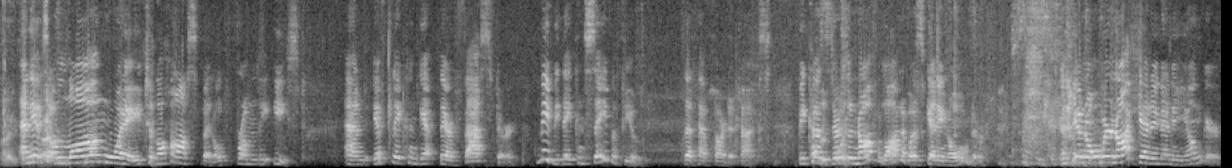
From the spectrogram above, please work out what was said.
And it's a long way to the hospital from the east. And if they can get there faster, maybe they can save a few that have heart attacks. Because there's an awful lot of us getting older. You know, we're not getting any younger.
